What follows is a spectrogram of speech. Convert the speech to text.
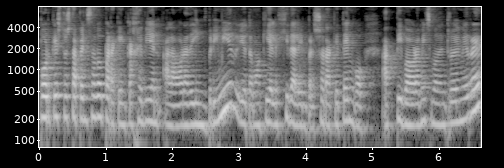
porque esto está pensado para que encaje bien a la hora de imprimir. Yo tengo aquí elegida la impresora que tengo activa ahora mismo dentro de mi red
